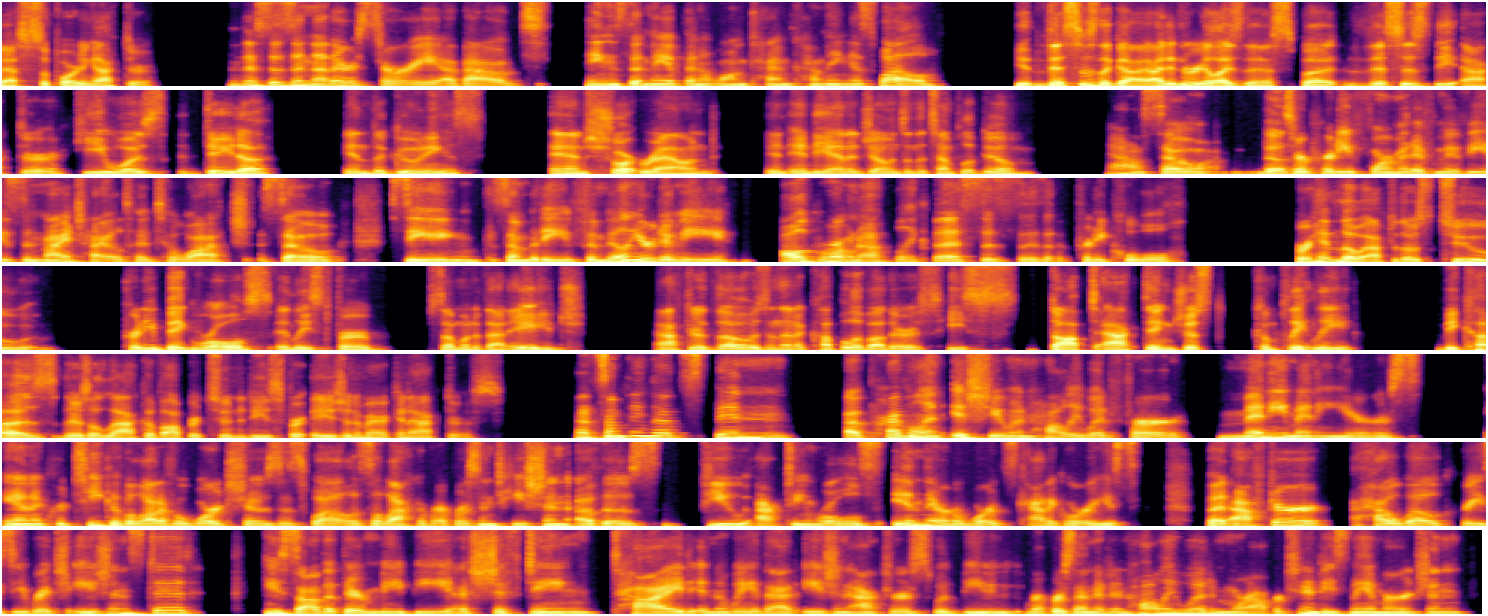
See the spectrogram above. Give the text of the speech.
Best Supporting Actor. This is another story about things that may have been a long time coming as well. This is the guy, I didn't realize this, but this is the actor. He was Data in The Goonies and Short Round in Indiana Jones and the Temple of Doom. Yeah, so um, those were pretty formative movies in my childhood to watch. So seeing somebody familiar to me all grown up like this is, is pretty cool. For him, though, after those two pretty big roles, at least for someone of that age, after those and then a couple of others, he stopped acting just completely because there's a lack of opportunities for Asian American actors. That's something that's been a prevalent issue in Hollywood for many, many years, and a critique of a lot of award shows, as well as a lack of representation of those few acting roles in their awards categories. But after how well Crazy Rich Asians did, he saw that there may be a shifting tide in the way that Asian actors would be represented in Hollywood and more opportunities may emerge. And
